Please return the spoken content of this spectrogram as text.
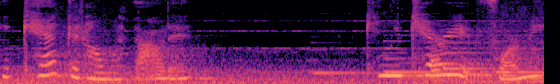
He can't get home without it. Can you carry it for me?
